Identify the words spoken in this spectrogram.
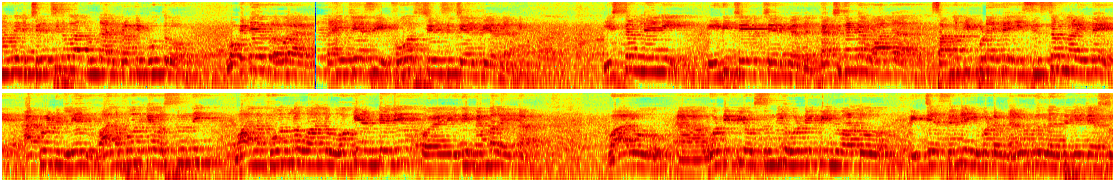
మందిని చేర్చిన వాళ్ళు ఉండాలి ప్రతి బూత్లో ఒకటే దయచేసి ఫోర్స్ చేసి చేర్పియండి ఇష్టం లేని ఇది చే- చేరిపోయింది ఖచ్చితంగా వాళ్ళ సమ్మతి ఇప్పుడైతే ఈ సిస్టంలో అయితే అటువంటిది లేదు. వాళ్ళ ఫోన్కే వస్తుంది. వాళ్ళ ఫోన్లో వాళ్ళు ఓకే అంటేనే ఇది మెంబర్ అవుతారు. వారు ఓటీపీ వస్తుంది. ఓటీపీని వాళ్ళు ఇచ్చేస్తేనే ఇవ్వటం జరుగుతుందని తెలియజేస్తూ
